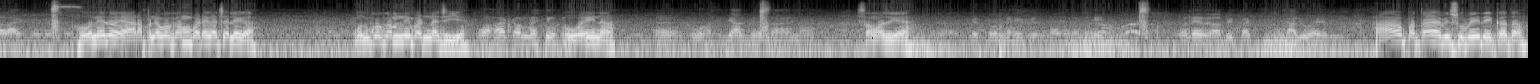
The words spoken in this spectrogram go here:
दूस- होने दो यार अपने को कम पड़ेगा चलेगा। उनको कम नहीं पड़ना चाहिए। वहाँ कम नहीं हो वही ना। हाँ, वो हथियार भेज रहा है ना। समझ गया। पेट्रोल नहीं भेज रहा है। अभी तक चालू है अभी। हाँ पता है अभी सुबह ही देखा था।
